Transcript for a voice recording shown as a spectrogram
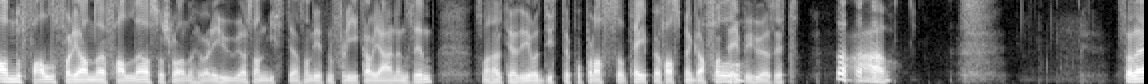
anfall fordi han eh, faller, og så slår han hull i huet, så han mister en sånn liten flik av hjernen sin, som han hele tida driver og dytter på plass og teiper fast med gaffateip oh. i huet sitt. wow. Så det,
